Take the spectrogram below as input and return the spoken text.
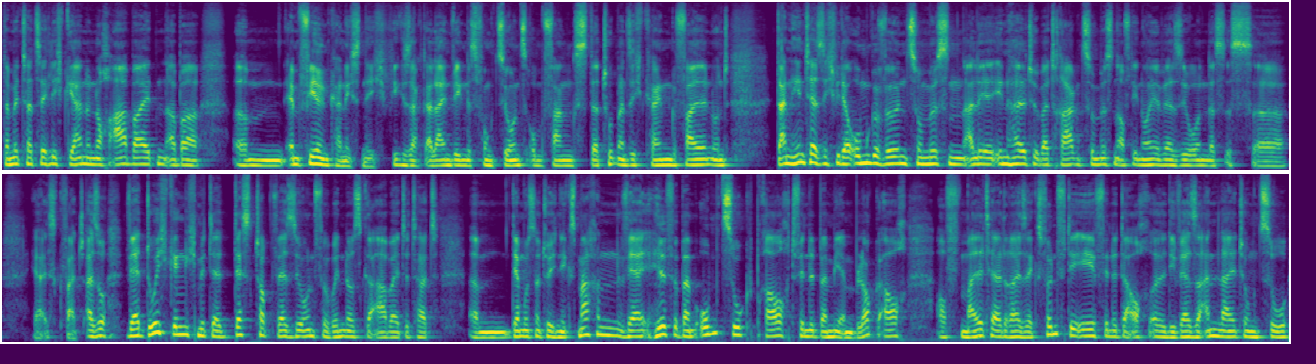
damit tatsächlich gerne noch arbeiten, aber ähm, empfehlen kann ich es nicht. Wie gesagt, allein wegen des Funktionsumfangs, da tut man sich keinen Gefallen und dann hinter sich wieder umgewöhnen zu müssen, alle Inhalte übertragen zu müssen auf die neue Version, das ist, äh, ja, ist Quatsch. Also wer durchgängig mit der Desktop-Version für Windows gearbeitet hat, ähm, der muss natürlich nichts machen. Wer Hilfe beim Umzug braucht, findet bei mir im Blog auch auf malta365.de, findet da auch äh, diverse Anleitungen zu.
